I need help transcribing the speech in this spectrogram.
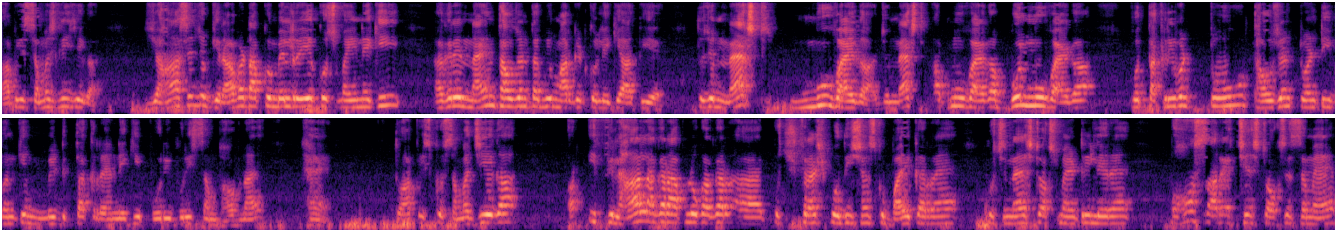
आप ये समझ लीजिएगा। यहाँ से जो गिरावट आपको मिल रही है कुछ महीने की अगर ये नाइन थाउज़ेंड तक भी मार्केट को लेके आती है तो जो नेक्स्ट मूव आएगा जो नेक्स्ट अप मूव आएगा बुल मूव आएगा वो तकरीबन 2021 के मिड तक रहने की पूरी पूरी संभावनाएँ हैं। तो आप इसको समझिएगा। और इस फ़िलहाल अगर आप लोग अगर आ, कुछ फ्रेश पोजीशंस को बाई कर रहे हैं कुछ नए स्टॉक्स में एंट्री ले रहे हैं बहुत सारे अच्छे स्टॉक्स इस समय हैं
